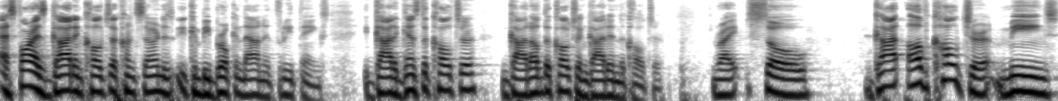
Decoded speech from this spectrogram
as far as God and culture are concerned, it can be broken down in three things: God against the culture, God of the culture, and God in the culture, right? So, God of culture means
